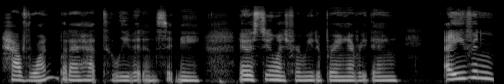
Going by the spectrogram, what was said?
have one, but I had to leave it in Sydney. It was too much for me to bring everything. I even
